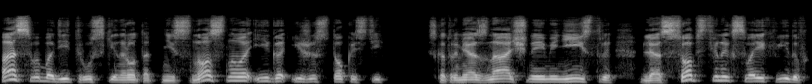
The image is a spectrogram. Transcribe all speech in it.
освободить русский народ от несносного ига и жестокости, с которыми означенные министры для собственных своих видов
